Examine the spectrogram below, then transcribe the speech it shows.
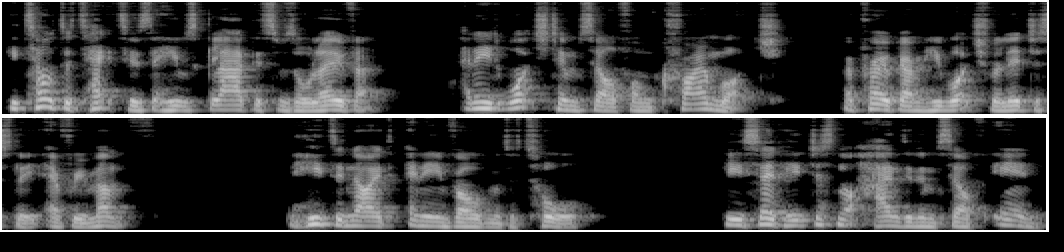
He told detectives that he was glad this was all over, and he'd watched himself on Crime Watch, a program he watched religiously every month. He denied any involvement at all. He said he'd just not handed himself in,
